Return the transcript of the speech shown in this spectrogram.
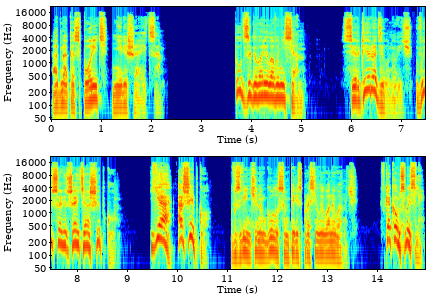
однако спорить не решается. Тут заговорил Аванесян. «Сергей Родионович, вы совершаете ошибку». «Я ошибку?» — взвинченным голосом переспросил Иван Иванович. «В каком смысле?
